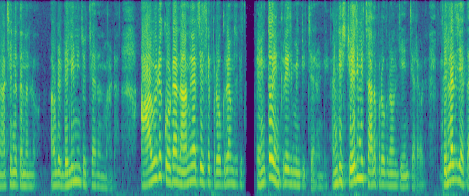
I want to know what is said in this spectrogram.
నా చిన్నతనంలో ఆవిడ ఢిల్లీ నుంచి వచ్చారనమాట ఆవిడ కూడా నాన్నగారు చేసే ప్రోగ్రామ్స్కి ఎంతో ఎంకరేజ్మెంట్ ఇచ్చారండి. అంటే స్టేజ్ మీద చాలా ప్రోగ్రాంలు చేయించారు ఆవిడ. పిల్లల చేత.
